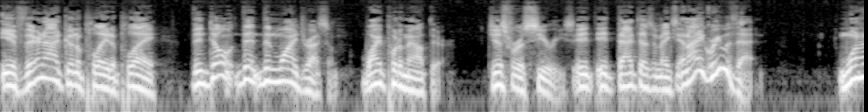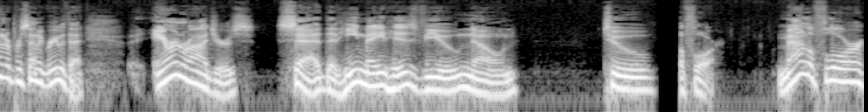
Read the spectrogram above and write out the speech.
If they're not going to play to play, then don't then then why dress them? Why put them out there just for a series? It, it that doesn't make sense. And I agree with that. 100% agree with that. Aaron Rodgers said that he made his view known to LaFleur. Matt LaFleur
